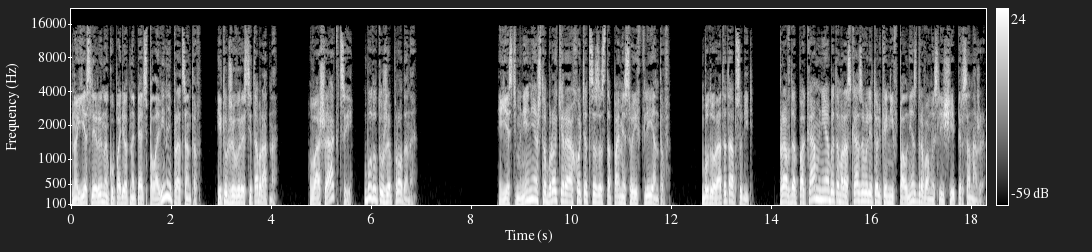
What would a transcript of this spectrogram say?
но если рынок упадет на 5,5% и тут же вырастет обратно, ваши акции будут уже проданы. Есть мнение, что брокеры охотятся за стопами своих клиентов. Буду рад это обсудить. Правда, пока мне об этом рассказывали только не вполне здравомыслящие персонажи.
